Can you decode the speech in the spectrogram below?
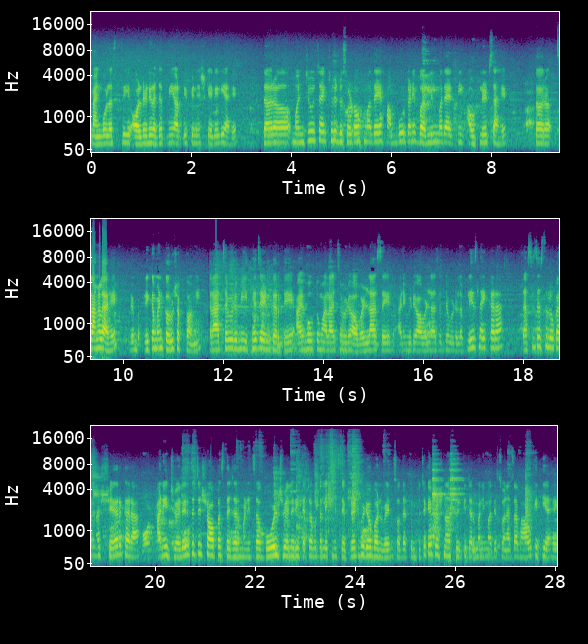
मँगो लस्सी ऑलरेडी रजत मी अर्धी फिनिश केलेली आहे. तर मंजूचं ॲक्च्युली डिसॉर्ट ऑफमध्ये हांबूर्ग आणि बर्लिनमध्ये आय थिंक आउटलेट्स आहे. तर चांगलं आहे. रिकमेंड करू शकतो आम्ही. तर आजचा व्हिडिओ मी इथेच एंड करते. आय होप तुम्हाला आजचा व्हिडिओ आवडला असेल आणि व्हिडिओ आवडला असेल तर व्हिडिओला प्लीज लाईक करा. जास्तीत जास्त लोकांना शेअर करा. आणि ज्वेलरीचं जे शॉप असते जर्मनीचं गोल्ड ज्वेलरी त्याच्याबद्दल एक मी सेपरेट व्हिडिओ बनवेल सो दॅट तुमचे जे काही प्रश्न असतील की जर्मनीमध्ये सोन्याचा भाव किती आहे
